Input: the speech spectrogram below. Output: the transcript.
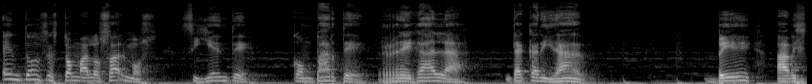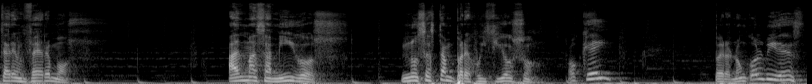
Entonces toma los salmos. Siguiente, comparte, regala, da caridad. Ve a visitar enfermos. Haz más amigos. No seas tan prejuicioso. ¿Ok? Pero nunca olvides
